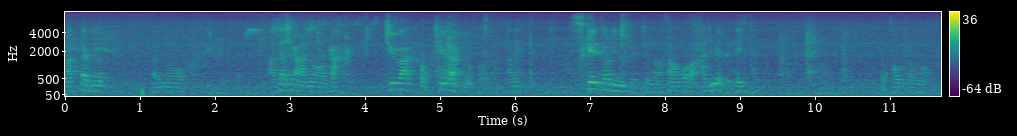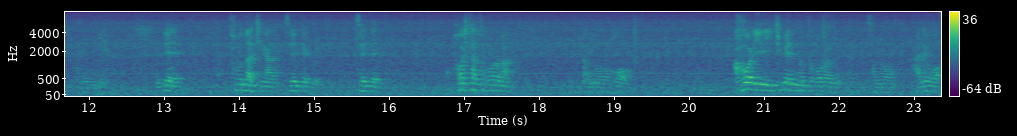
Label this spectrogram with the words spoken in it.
あの私があの学中学中学の頃だったね。スケートリンクっていうのはその頃初めてできた。東京ので友達が連れてくる。連れてこうしたところがあのこう氷一面のところにそのあれを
